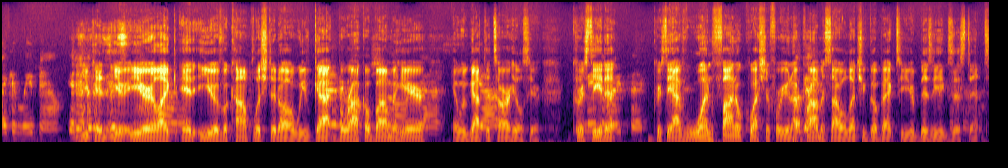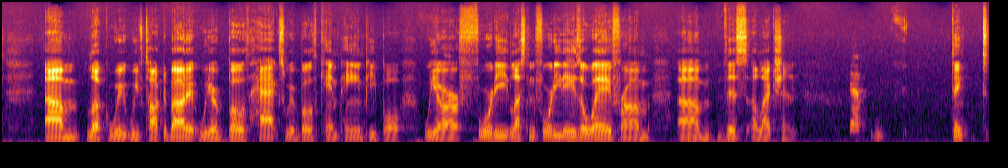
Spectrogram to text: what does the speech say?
I can leave now. You, know, you can. You're, you're like it, you have accomplished it all. We've got Barack Obama here, yes. and we've got yeah. the Tar Heels here. Christina, right Christy, I have one final question for you, and okay. I promise I will let you go back to your busy existence. Um, look, we, we've talked about it. We are both hacks. We are both campaign people. We are 40, less than 40 days away from um, this election. Yep. Think, t-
